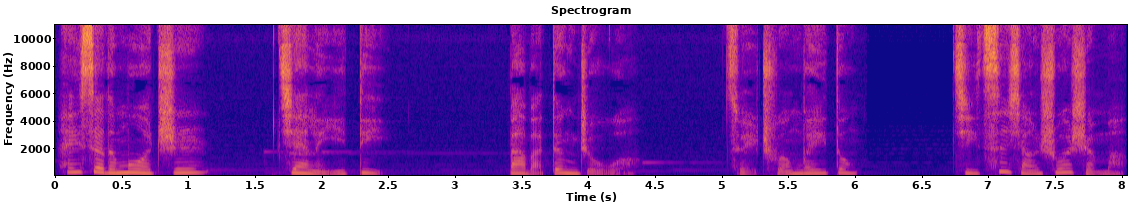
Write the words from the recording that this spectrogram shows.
黑色的墨汁溅了一地，爸爸瞪着我。嘴唇微动，几次想说什么，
